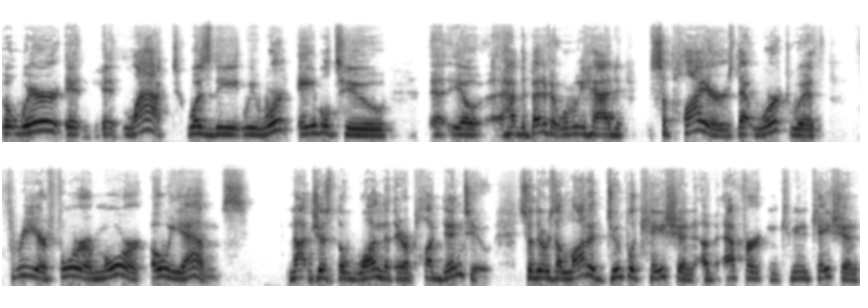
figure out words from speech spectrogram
But where it, it lacked was the we weren't able to uh, you know have the benefit where we had suppliers that worked with three or four or more OEMs not just the one that they were plugged into. So there was a lot of duplication of effort and communication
